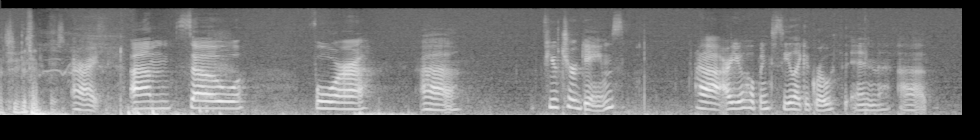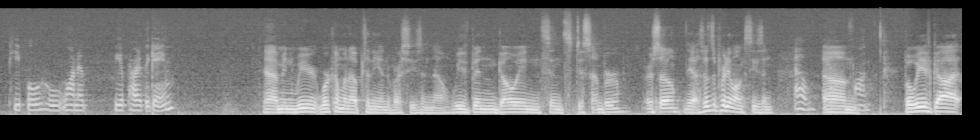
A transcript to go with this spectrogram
Jeez. All right. Um, so, for uh, future games, uh, are you hoping to see like a growth in uh, people who want to be a part of the game? Yeah, I mean we're we're coming up to the end of our season now. We've been going since December or so. Yeah, so it's a pretty long season. Oh, yeah, Um, that's long. But we've got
